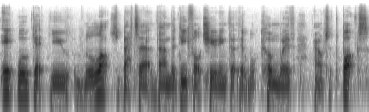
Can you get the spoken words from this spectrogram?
it will get you lots better than the default tuning that it will come with out of the box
